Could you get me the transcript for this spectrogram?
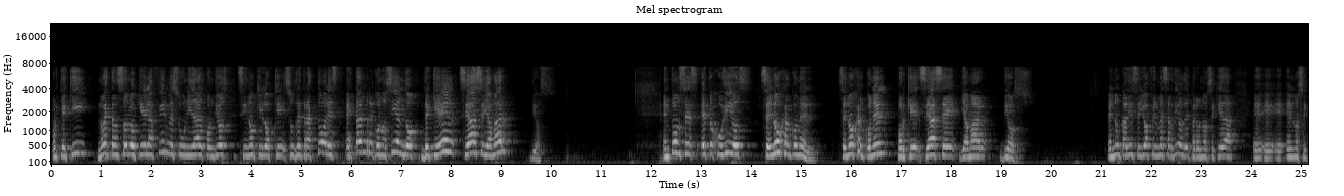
Porque aquí no es tan solo que Él afirme su unidad con Dios, sino que los que sus detractores están reconociendo de que Él se hace llamar Dios. Entonces estos judíos se enojan con él. Se enojan con él porque se hace llamar Dios. Él nunca dice yo afirmé ser Dios, pero no se queda, eh, eh, eh, él, no se,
